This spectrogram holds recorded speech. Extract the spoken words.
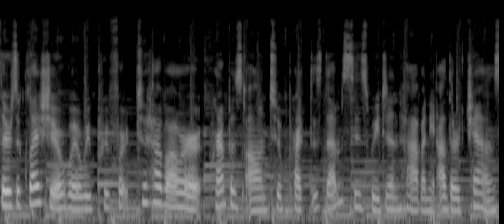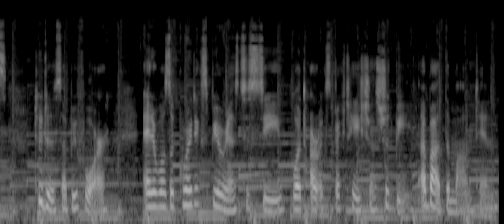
There's a glacier where we preferred to have our crampons on to practice them since we didn't have any other chance to do so before, and it was a great experience to see what our expectations should be about the mountain.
